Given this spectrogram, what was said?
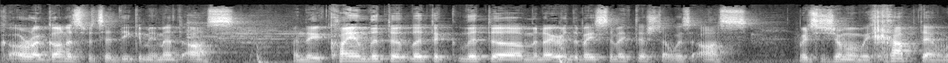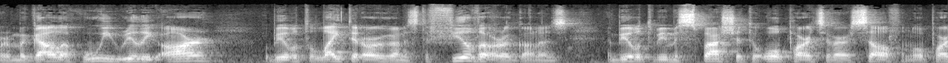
Aragonas for Tzaddikim, he meant us. And the Kayan lit the, lit the, lit the Menorah in the Beis HaMikdash, that was us. Hashem, when we chap them, we're Megala, who we really are, we'll be able to light that Aragonas, to feel the Aragonas, and be able to be mispasha to all parts of ourself and all parts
